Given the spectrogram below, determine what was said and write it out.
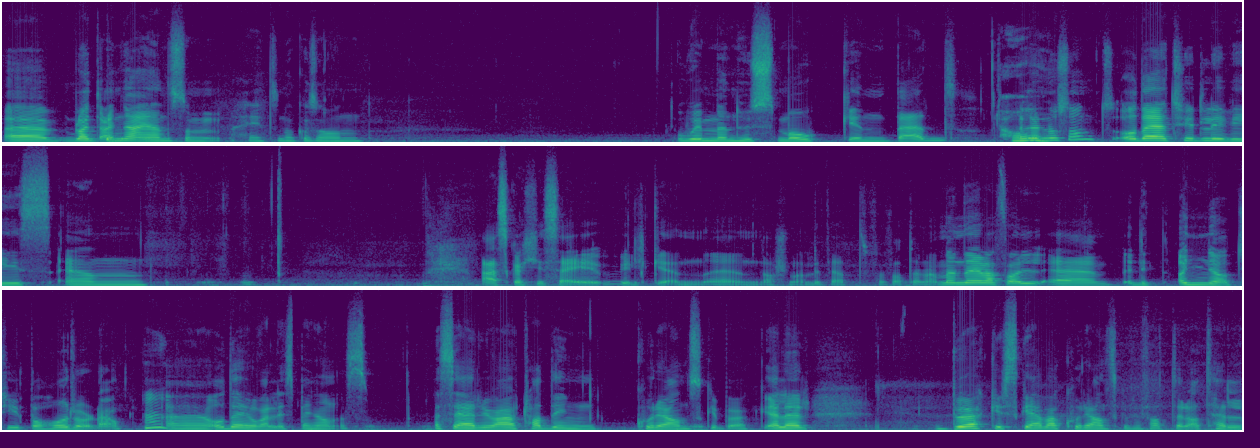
Uh, blant annet en som heter noe sånn Women Who Smoke in Bed, eller noe sånt. Og det er tydeligvis en Jeg skal ikke si hvilken eh, nasjonalitet forfatteren er, men det er i hvert fall eh, en litt annen type horror, da. Mm. Eh, og det er jo veldig spennende. Jeg ser jo, jeg har tatt inn koreanske bøker, eller bøker skrevet av koreanske forfattere til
